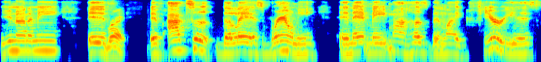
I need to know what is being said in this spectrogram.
You know what I mean? If right. if I took the last brownie and that made my husband like furious.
